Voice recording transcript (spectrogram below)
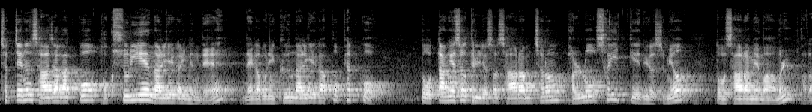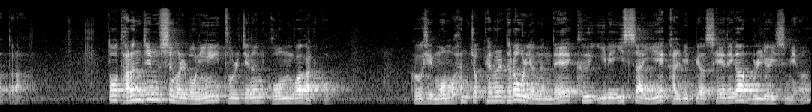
첫째는 사자 같고 독수리의 날개가 있는데 내가 보니 그 날개가 뽑혔고 또 땅에서 들려서 사람처럼 발로 서 있게 되었으며 또 사람의 마음을 받았더라. 또 다른 짐승을 보니 둘째는 곰과 같고 그것이 몸 한쪽 편을 들어 올렸는데 그 입의 이사이에 갈비뼈 세 대가 물려 있으며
